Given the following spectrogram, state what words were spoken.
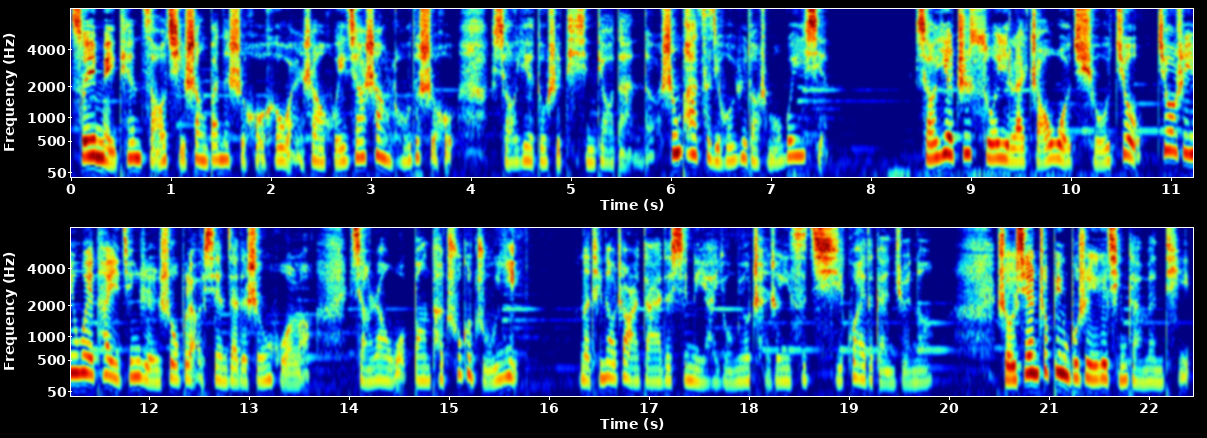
所以每天早起上班的时候和晚上回家上楼的时候，小叶都是提心吊胆的，生怕自己会遇到什么危险。小叶之所以来找我求救，就是因为他已经忍受不了现在的生活了，想让我帮他出个主意。那听到这儿，大家的心里啊有没有产生一丝奇怪的感觉呢？首先，这并不是一个情感问题，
